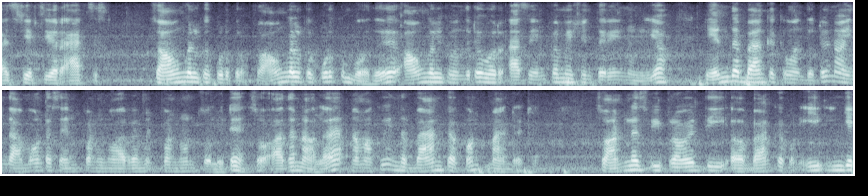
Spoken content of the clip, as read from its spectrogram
HDFC or Axis so அவங்களுக்கு கொடுக்குறோம். ஸோ அவங்களுக்கு கொடுக்கும்போது அவங்களுக்கு வந்துட்டு ஒரு ஆஸ் இன்ஃபர்மேஷன் தெரியணும் இல்லையா? எந்த பேங்க்குக்கு வந்துட்டு நான் இந்த அமௌண்ட்டை சென்ட் பண்ணணும் ரெமிட் பண்ணணும்னு சொல்லிட்டு ஸோ அதனால் நமக்கு இந்த bank account mandatory so unless we provide the bank account இங்கே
